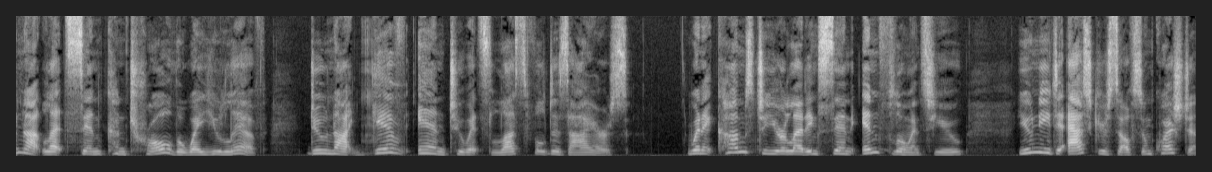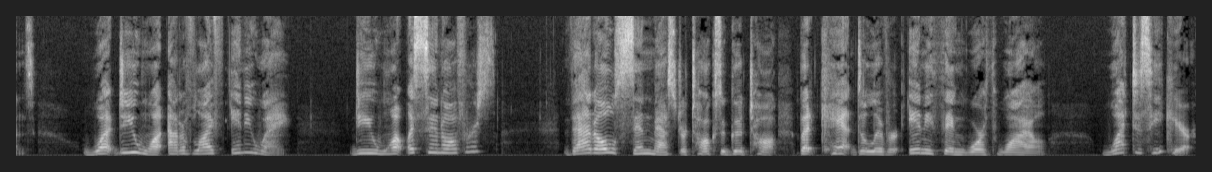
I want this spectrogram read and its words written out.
not let sin control the way you live. Do not give in to its lustful desires. When it comes to your letting sin influence you, you need to ask yourself some questions. What do you want out of life anyway? Do you want what sin offers? That old sin master talks a good talk, but can't deliver anything worthwhile. What does he care?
